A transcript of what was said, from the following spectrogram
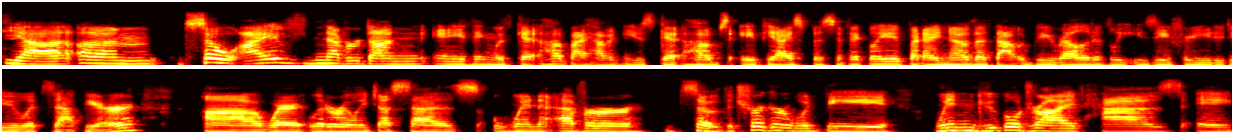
Yeah, um, so I've never done anything with GitHub. I haven't used GitHub's API specifically, but I know that that would be relatively easy for you to do with Zapier. Uh, where it literally just says whenever, so the trigger would be when Google Drive has a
